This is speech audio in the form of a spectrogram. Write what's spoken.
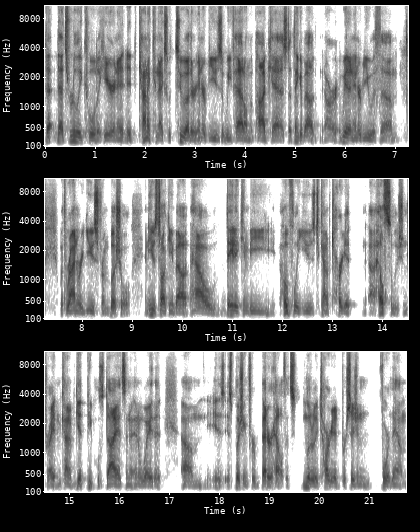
That that's really cool to hear, and it, it kind of connects with two other interviews that we've had on the podcast. I think about our we had an interview with um, with Ryan Regus from Bushel, and he was talking about how data can be hopefully used to kind of target uh, health solutions, right, and kind of get people's diets in a, in a way that um, is is pushing for better health. It's literally targeted precision for them.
